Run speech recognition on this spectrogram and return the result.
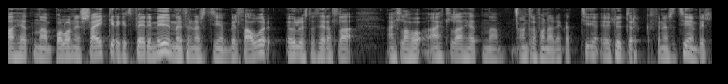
að hérna, Bologna sækir ekkit fleiri miðmenn fyrir næsta tíðanbíl þá er auglust að þeir ætla, ætla, ætla hérna, andrafannar eitthvað tí, hlutverk fyrir næsta tíðanbíl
